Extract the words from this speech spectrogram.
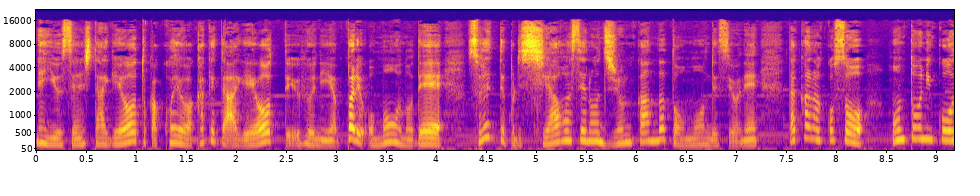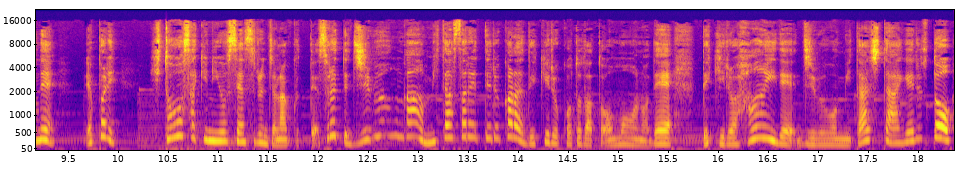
ね、優先してあげようとか、声はかけてあげようっていうふうにやっぱり思うので、それってやっぱり幸せの循環だと思うんですよね。だからこそ、本当にこうね、やっぱり人を先に優先するんじゃなくて、それって自分が満たされてるからできることだと思うので、できる範囲で自分を満たしてあげると、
